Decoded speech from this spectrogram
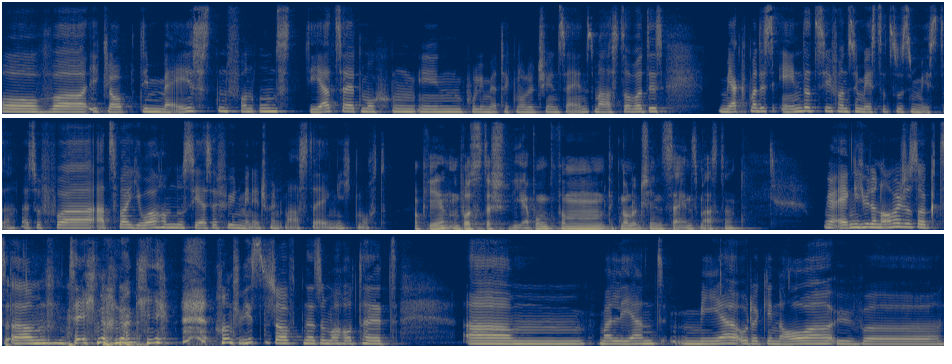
Aber ich glaube, die meisten von uns derzeit machen in Polymer Technology and Science Master. Aber das merkt man, das ändert sich von Semester zu Semester. Also vor ein, zwei Jahren haben nur sehr, sehr viel in Management Master eigentlich gemacht. Okay, und was ist der Schwerpunkt vom Technology and Science Master? Ja eigentlich wie der Name schon sagt, ähm, Technologie und Wissenschaften. Also man hat halt, ähm, man lernt mehr oder genauer über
